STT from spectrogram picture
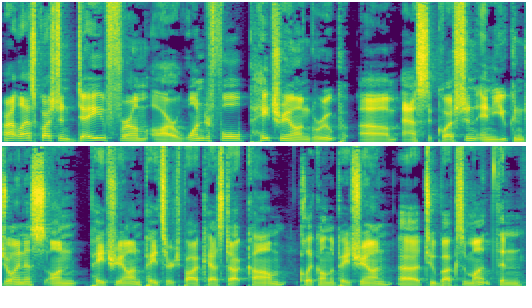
all right, last question. Dave from our wonderful Patreon group um, asked a question, and you can join us on Patreon, paidsearchpodcast.com. Click on the Patreon, uh, two bucks a month, and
